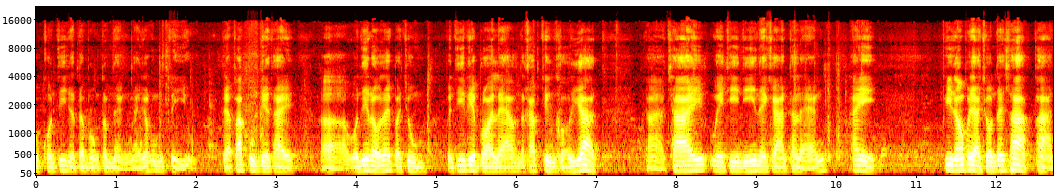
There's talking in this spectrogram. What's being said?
บุคคลที่จะดำรงตำแหน่งนายกรัฐมนตรีอยู่ แต่พรรคภูมิใจไทยวันนี้เราได้ประชุมเป็นที่เรียบร้อยแล้วนะครับ จึงขออนุญาตใช้เวทีนี้ในการแถลงให้พี่น้องประชาชนได้ทราบผ่าน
